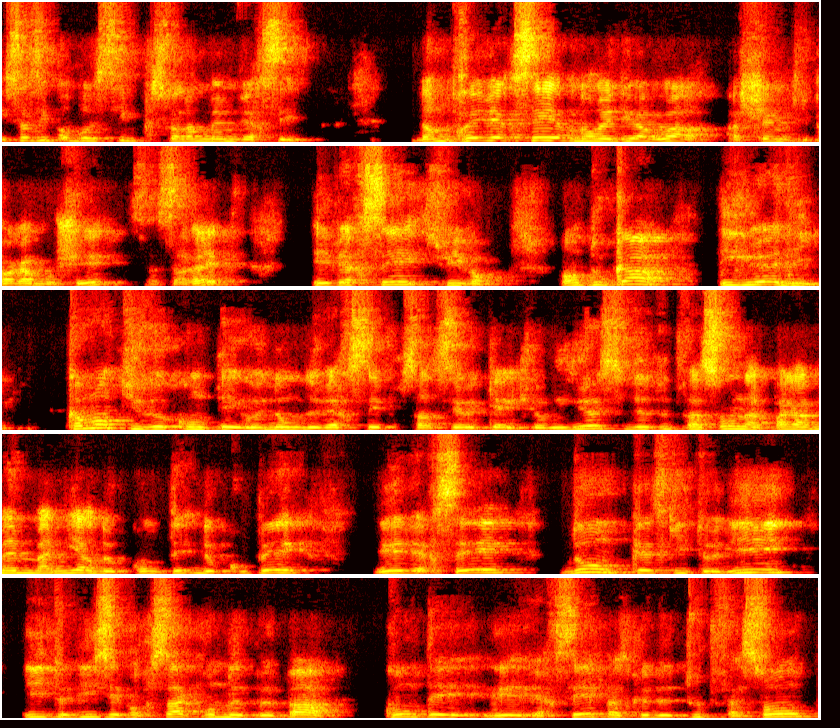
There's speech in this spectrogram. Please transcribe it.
Et ça, c'est pas possible que ce soit dans le même verset. Dans le premier verset, on aurait dû avoir Hachem qui parle à Moshe, ça s'arrête, et verset suivant. En tout cas, il lui a dit Comment tu veux compter le nombre de versets pour ça, c'est lequel qui au milieu, si de toute façon, on n'a pas la même manière de compter, de couper les versets? Donc, qu'est-ce qu'il te dit? Il te dit c'est pour ça qu'on ne peut pas compter les versets, parce que de toute façon,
